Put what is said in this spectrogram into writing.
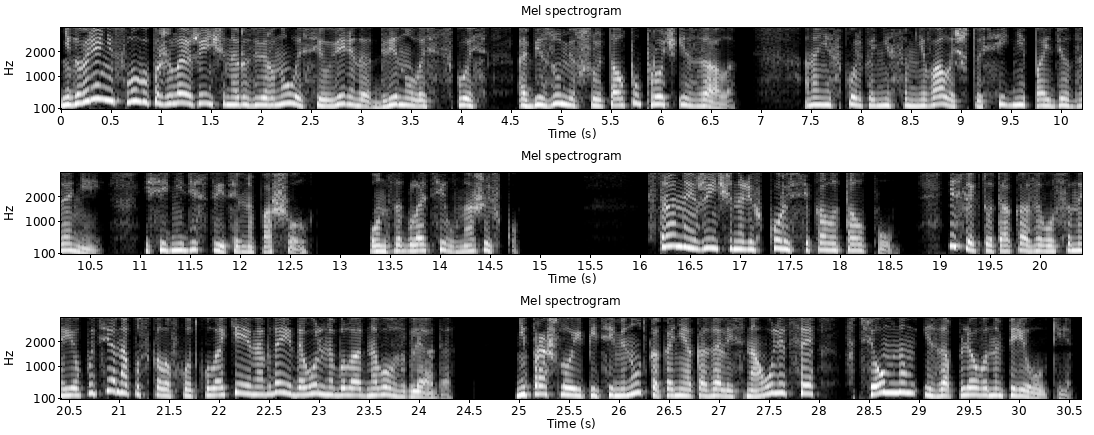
Не говоря ни слова, пожилая женщина развернулась и уверенно двинулась сквозь обезумевшую толпу прочь из зала. Она нисколько не сомневалась, что Сидни пойдет за ней, и Сидни действительно пошел. Он заглотил наживку. Странная женщина легко рассекала толпу. Если кто-то оказывался на ее пути, она пускала в ход кулаки, иногда ей довольно было одного взгляда. Не прошло и пяти минут, как они оказались на улице в темном и заплеванном переулке.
